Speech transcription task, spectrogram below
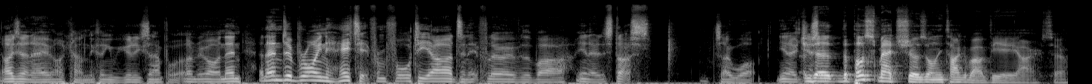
I don't know, I can't think of a good example. Oh, and then and then De Bruyne hit it from 40 yards and it flew over the bar. You know, it starts. So what? You know, just the the post match shows only talk about VAR. So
